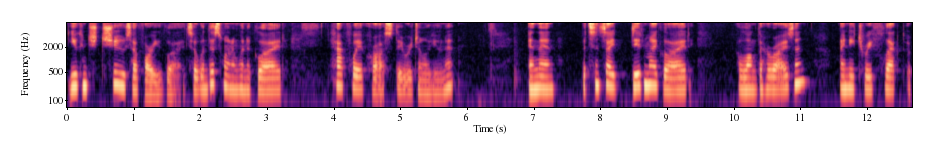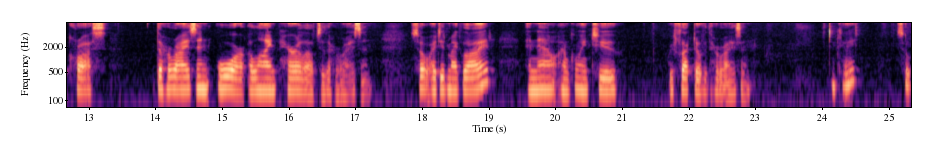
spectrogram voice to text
you can choose how far you glide. So in this one, I'm going to glide halfway across the original unit. And then, but since I did my glide along the horizon, I need to reflect across the horizon or a line parallel to the horizon. So I did my glide, and now I'm going to reflect over the horizon. Okay, so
